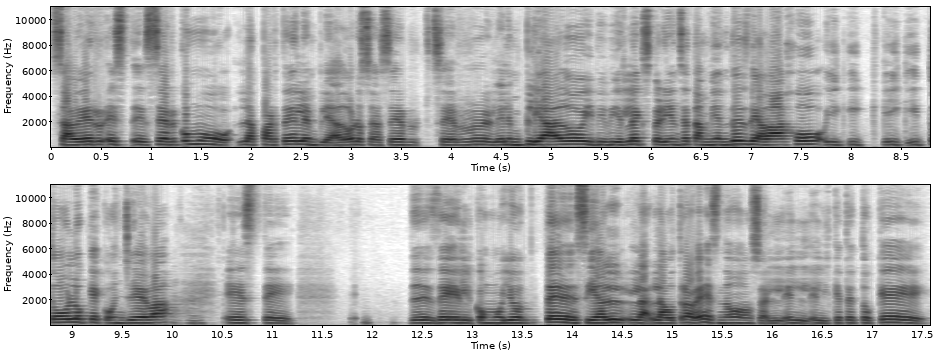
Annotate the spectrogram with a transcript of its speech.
saber este, ser como la parte del empleador, o sea, ser, ser el empleado y vivir la experiencia también desde abajo y, todo lo que conlleva, este, desde el, como yo te decía la, otra vez, ¿no? O sea, el, el que te toque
